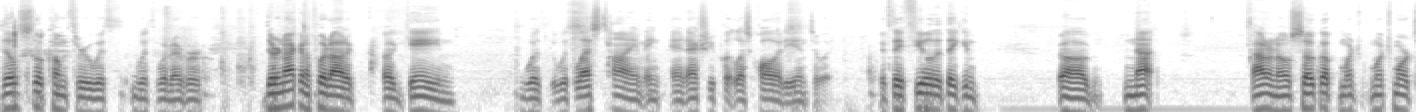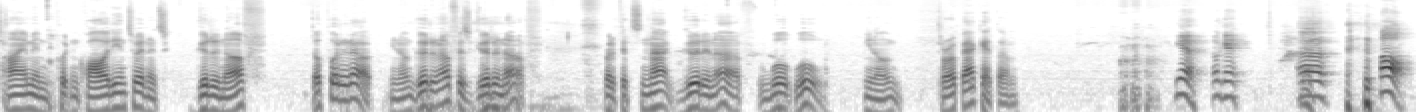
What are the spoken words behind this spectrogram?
They'll still come through with with whatever. They're not going to put out a, a game with with less time and, and actually put less quality into it. If they feel that they can uh, not, I don't know, soak up much much more time and putting quality into it, and it's good enough, they'll put it out. You know, good enough is good enough. But if it's not good enough, we'll we'll you know throw it back at them. Yeah. Okay. Uh, Paul.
